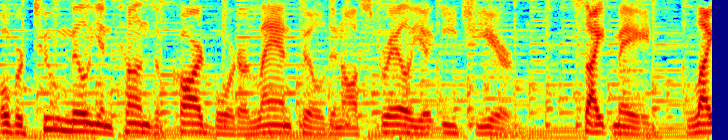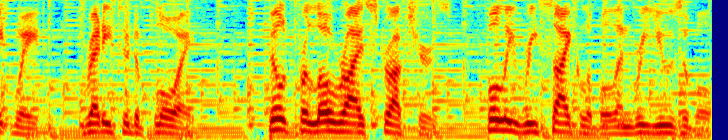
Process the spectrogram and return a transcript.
Over 2 million tons of cardboard are landfilled in Australia each year. Site-made, lightweight, ready to deploy. Built for low-rise structures, fully recyclable and reusable.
